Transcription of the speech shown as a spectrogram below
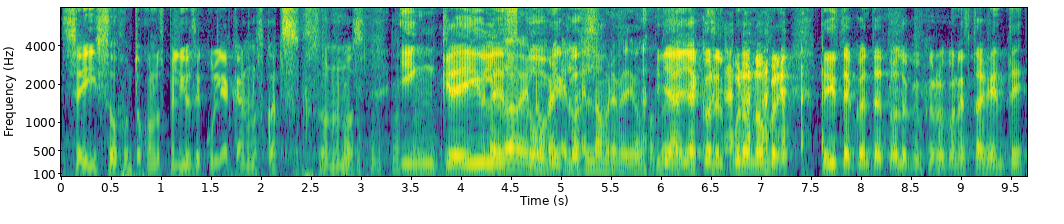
se hizo junto con los pelillos de Culiacán, unos cuates son unos increíbles Perdón, el nombre- cómicos. el- el nombre me dio un poco ya, ya con el puro nombre te diste cuenta de todo lo que ocurrió con esta gente.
